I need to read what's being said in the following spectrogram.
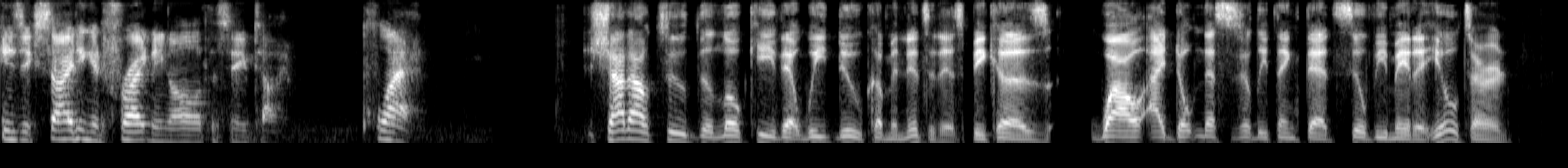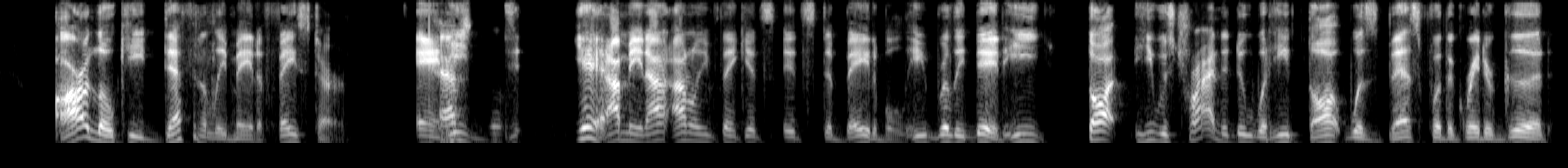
is exciting and frightening all at the same time. Platt. Shout out to the Loki that we do coming into this because while I don't necessarily think that Sylvie made a heel turn, our Loki definitely made a face turn. And Absolutely. he yeah, I mean, I, I don't even think it's it's debatable. He really did. He thought he was trying to do what he thought was best for the greater good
